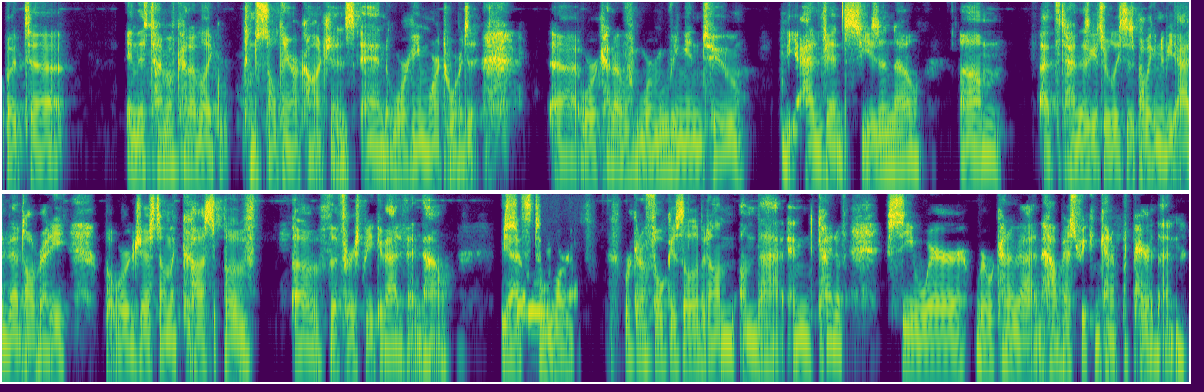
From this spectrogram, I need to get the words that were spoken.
But uh, in this time of kind of like consulting our conscience and working more towards it, uh, we're kind of we're moving into the Advent season now. Um, at the time this gets released, it's probably going to be Advent already, but we're just on the cusp of of the first week of Advent now. Yes, so tomorrow. We're going to focus a little bit on on that and kind of see where where we're kind of at and how best we can kind of prepare then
